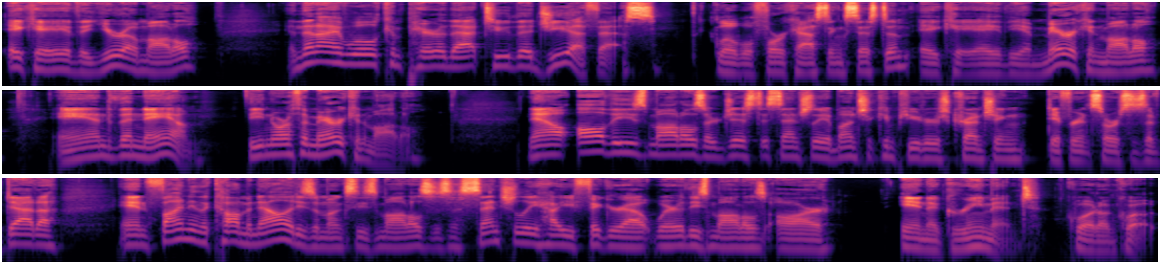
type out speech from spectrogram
aka the Euro model, and then I will compare that to the GFS, Global Forecasting System, aka the American model, and the NAM, the North American model. Now, all these models are just essentially a bunch of computers crunching different sources of data, and finding the commonalities amongst these models is essentially how you figure out where these models are in agreement, quote unquote.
